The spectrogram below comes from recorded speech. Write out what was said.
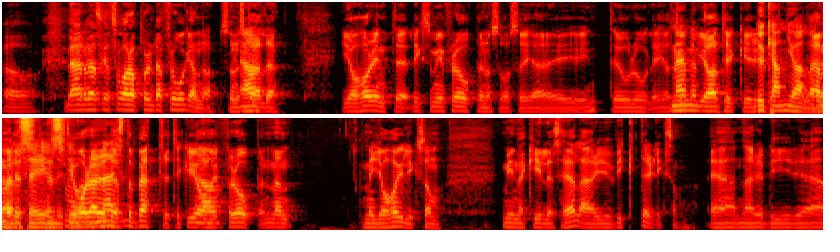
Ja. Nej, men jag ska svara på den där frågan då, som du Ja. ställde. Jag har inte, liksom inför Open och så, så jag är inte orolig. Jag, Nej, men jag tycker... du kan ju alla ja, men det, rörelser det svårare Men- desto bättre tycker jag Ja. inför Open. Men, men jag har ju liksom, min akilleshäl är ju vikter liksom. Eh, när det blir, eh,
